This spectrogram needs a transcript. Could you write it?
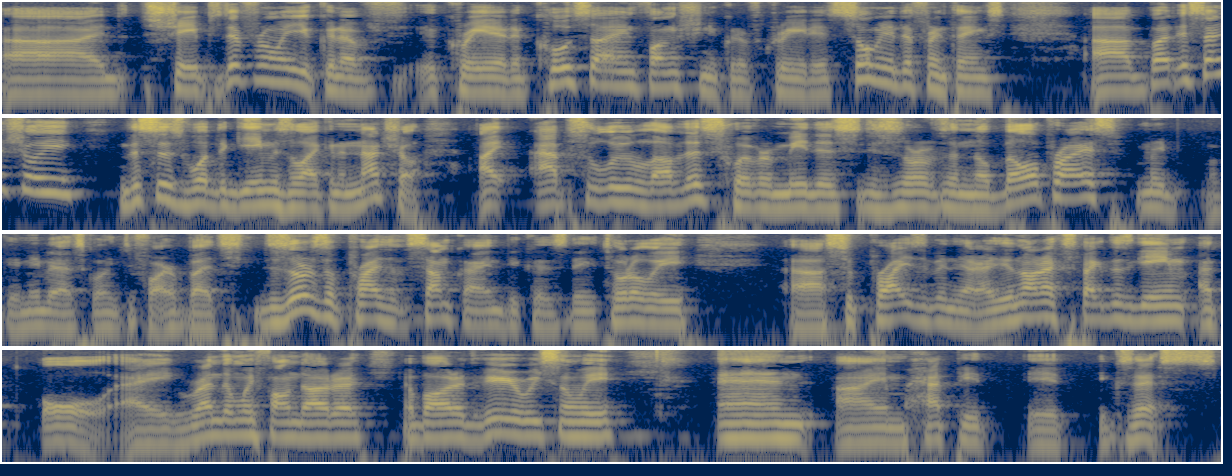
uh, shapes differently. You could have created a cosine function. You could have created so many different things. Uh, but essentially, this is what the game is like in a nutshell. I absolutely love this. Whoever made this deserves a Nobel Prize. Maybe, okay, maybe that's going too far, but deserves a prize of some kind because they totally uh, surprised me there. I did not expect this game at all. I randomly found out about it very recently, and I'm happy it exists.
